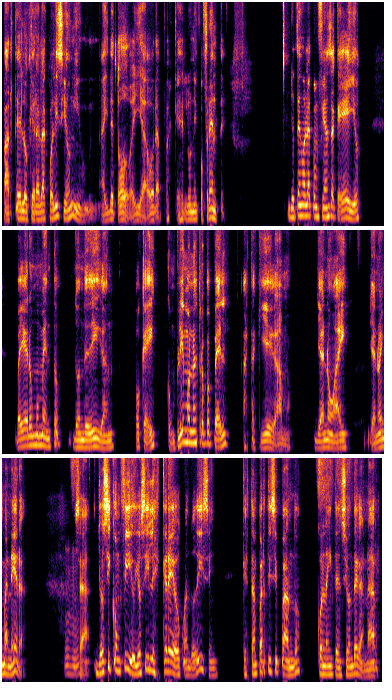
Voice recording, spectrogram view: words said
parte de lo que era la coalición y hay de todo ahí ahora, pues que es el único frente. Yo tengo la confianza que ellos va a llegar un momento donde digan, ok, cumplimos nuestro papel, hasta aquí llegamos, ya no hay, ya no hay manera. O sea, yo sí confío, yo sí les creo cuando dicen que están participando con la intención de ganar.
